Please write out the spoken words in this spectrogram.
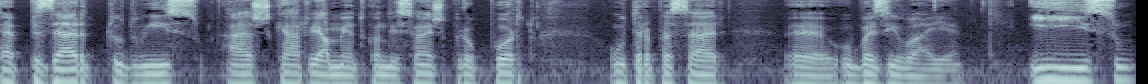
apesar de tudo isso, acho que há realmente condições para o Porto ultrapassar uh, o Basileia. E isso,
